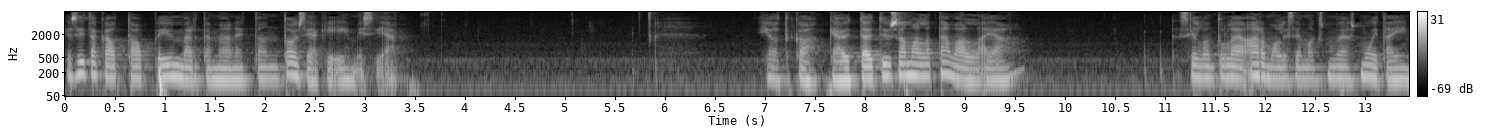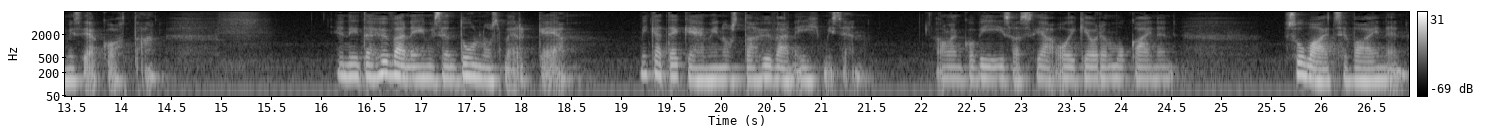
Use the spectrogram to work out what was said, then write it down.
Ja sitä kautta oppii ymmärtämään, että on toisiakin ihmisiä, jotka käyttäytyy samalla tavalla ja silloin tulee armollisemmaksi myös muita ihmisiä kohtaan. Ja niitä hyvän ihmisen tunnusmerkkejä. Mikä tekee minusta hyvän ihmisen? Olenko viisas ja oikeudenmukainen, suvaitsevainen?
